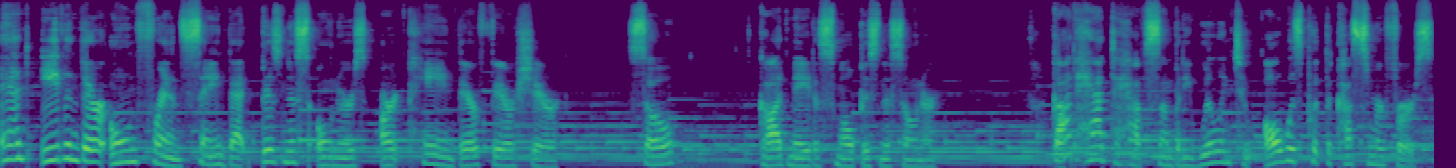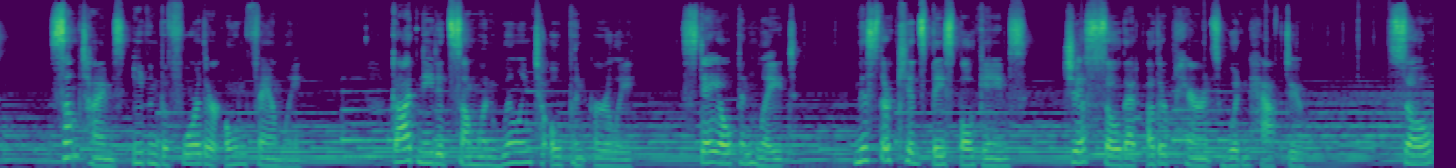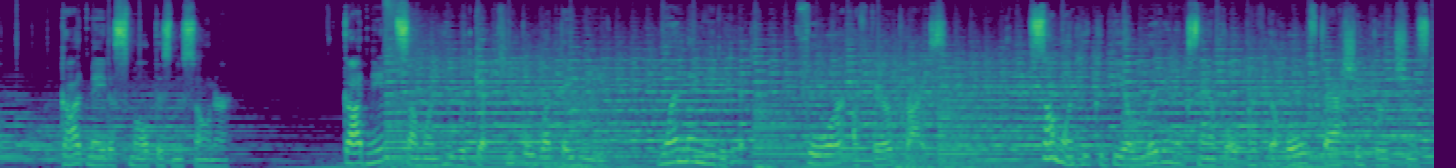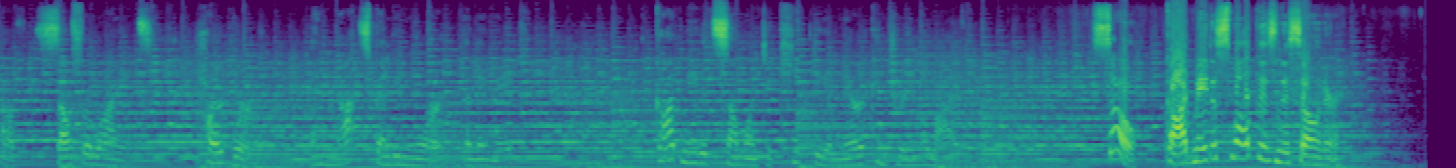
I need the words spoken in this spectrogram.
and even their own friends saying that business owners aren't paying their fair share. So, God made a small business owner. God had to have somebody willing to always put the customer first, sometimes even before their own family. God needed someone willing to open early, stay open late, miss their kids' baseball games, just so that other parents wouldn't have to. So, God made a small business owner. God needed someone who would get people what they need, when they needed it, for a fair price someone who could be a living example of the old-fashioned virtues of self-reliance, hard work, and not spending more than they make. God needed someone to keep the American dream alive. So, God made a small business owner.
